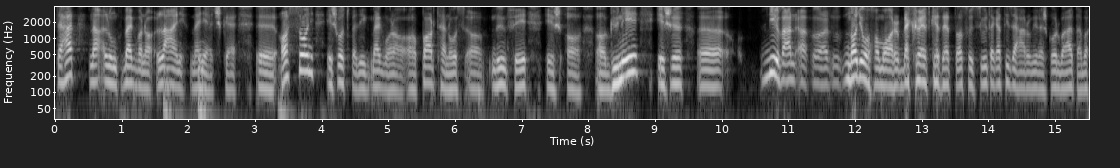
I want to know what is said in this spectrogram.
Tehát nálunk megvan a lány menyecske ö, asszony, és ott pedig megvan a, a parthenos, a nőmfé és a, a güné, és ö, Nyilván nagyon hamar bekövetkezett az, hogy szültek, hát 13 éves korban általában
